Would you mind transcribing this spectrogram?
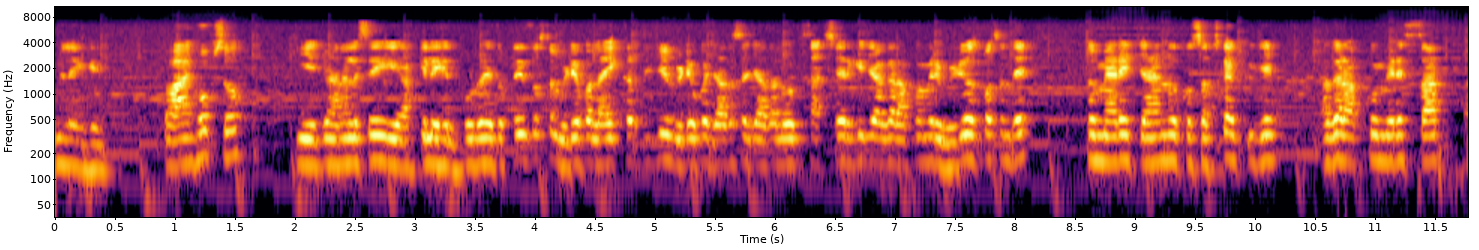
मिलेंगे। तो आई होप सो कि ये जो एनालिस है, ये आपके लिए हेल्पफुल रहे। तो प्लीज़ दोस्तों वीडियो को लाइक कर दीजिए। वीडियो को ज़्यादा से ज़्यादा लोगों के साथ शेयर कीजिए। अगर आपको मेरी वीडियोस पसंद है तो मेरे चैनल को सब्सक्राइब कीजिए। अगर आपको मेरे साथ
